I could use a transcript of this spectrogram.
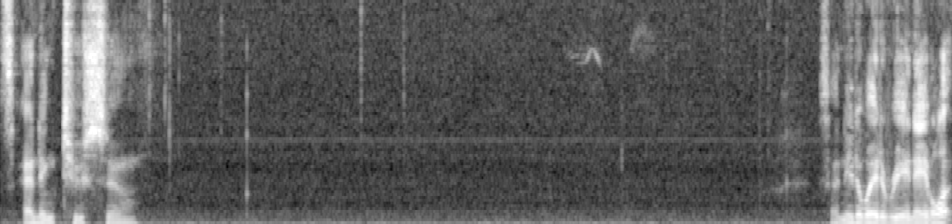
It's ending too soon. So I need a way to re-enable it.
